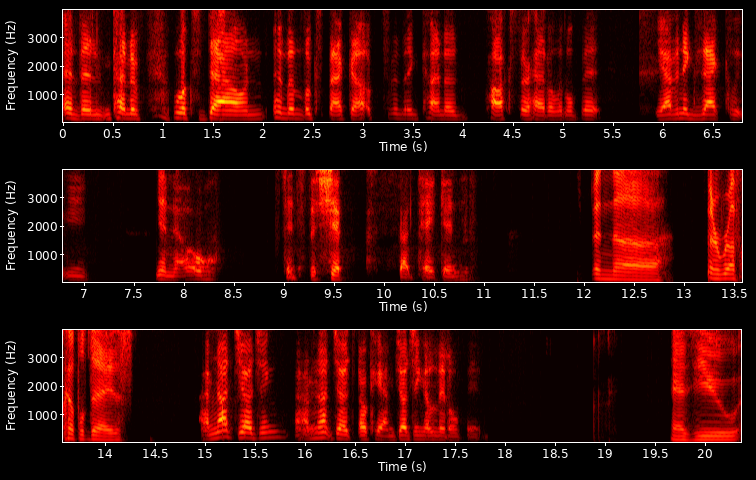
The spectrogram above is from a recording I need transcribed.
And then kind of looks down and then looks back up and then kind of cocks their head a little bit. You haven't exactly, you know, since the ship got taken. It's been uh been a rough couple days. I'm not judging. I'm not judge. Okay, I'm judging a little bit. As you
